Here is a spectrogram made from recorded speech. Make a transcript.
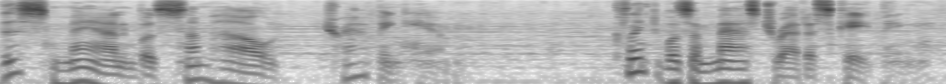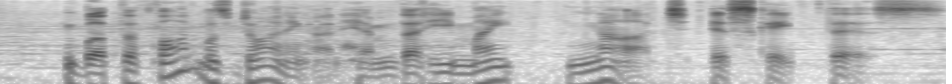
This man was somehow trapping him. Clint was a master at escaping, but the thought was dawning on him that he might not escape this.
